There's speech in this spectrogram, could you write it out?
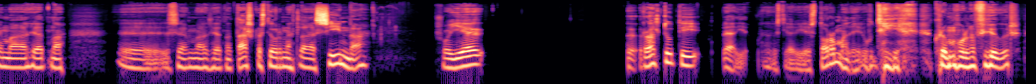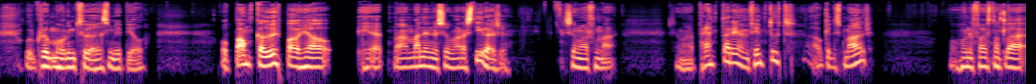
sem að hérna, sem að hérna, dagskrastjórun ætlaði að sína svo ég rölt út í eða, ég, veist, ég, ég stormaði út í krumhóla fjögur úr krumhólum 2 sem ég bjóð og bankaði upp á hjá hérna, manninu sem var að stýra þessu sem var svona sem var prentari um 50 ágætist maður og hún fannst náttúrulega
